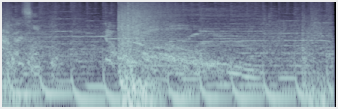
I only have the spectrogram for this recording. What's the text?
Shit.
